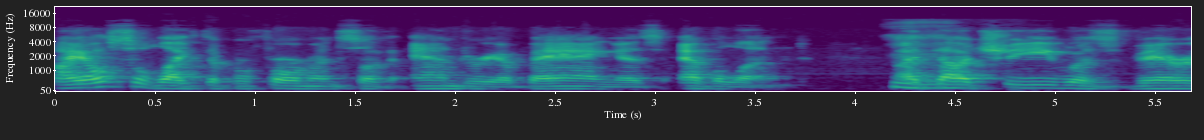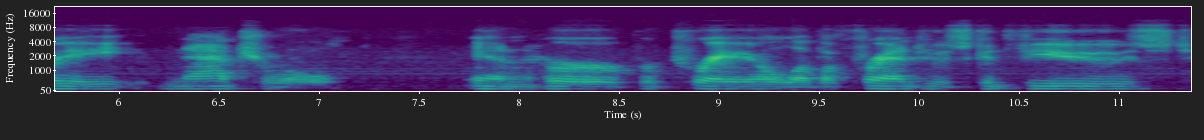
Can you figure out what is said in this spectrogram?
I also liked the performance of Andrea Bang as Evelyn. Mm-hmm. I hmm. thought she was very natural in her portrayal of a friend who's confused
